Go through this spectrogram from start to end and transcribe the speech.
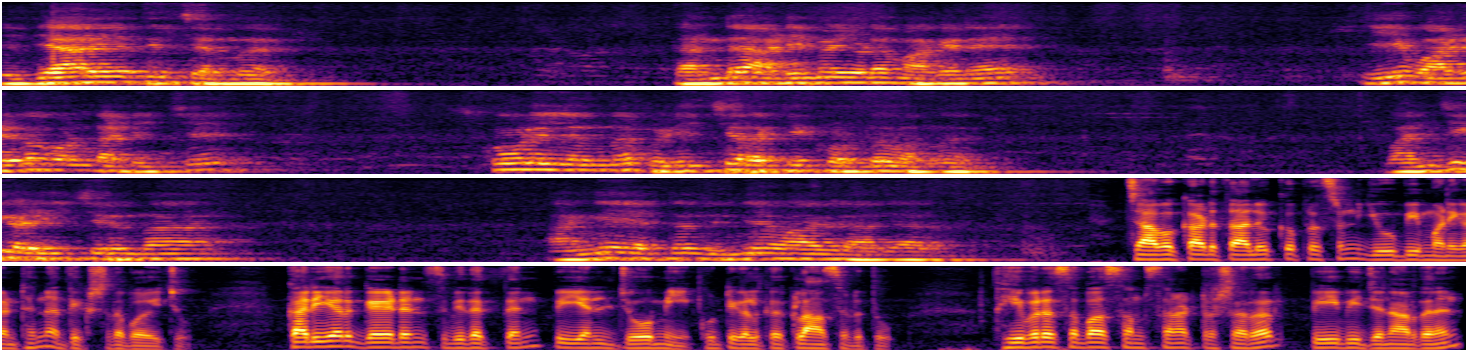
വിദ്യാലയത്തിൽ ചെന്ന് തന്റെ അടിമയുടെ മകനെ ഈ വഴുക കൊണ്ടടിച്ച് സ്കൂളിൽ നിന്ന് പിടിച്ചിറക്കി കൊണ്ടുവന്ന് വഞ്ചി കഴിച്ചിരുന്ന അങ്ങേയറ്റം നിന്ദ്യമായ ഒരു ആചാരം. Chavakkad taluk president U B Manikandan അധ്യക്ഷത വഹിച്ചു. കരിയർ ഗൈഡൻസ് വിദഗ്ധൻ പി എൽ ജോമി കുട്ടികൾക്ക് ക്ലാസ് എടുത്തു. ധീവരസഭ സംസ്ഥാന ട്രഷറർ പി വി ജനാർദ്ദനൻ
